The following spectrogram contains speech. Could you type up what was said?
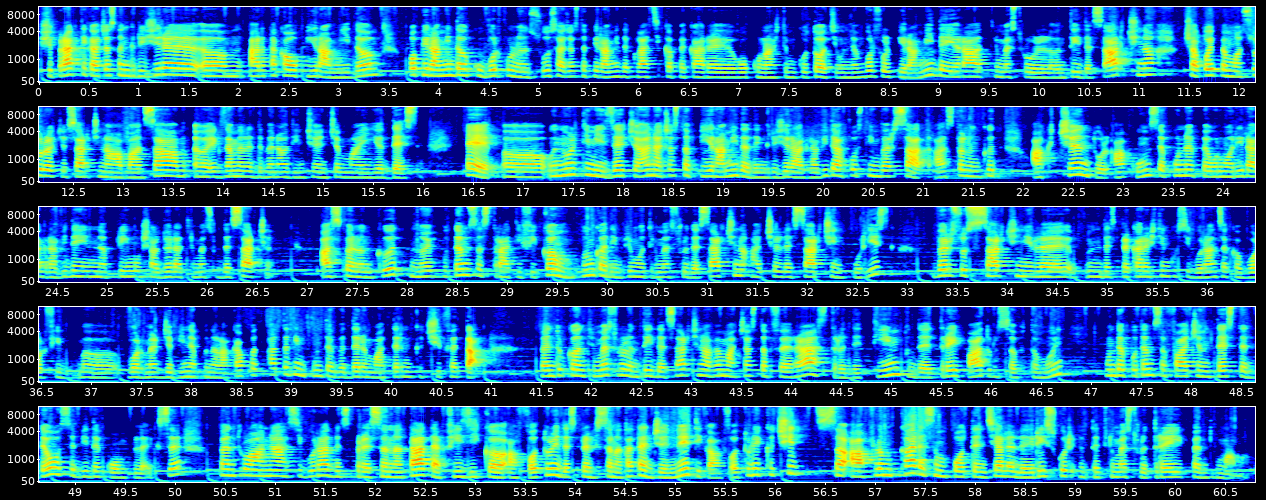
și practic această îngrijire um, arăta ca o piramidă, o piramidă cu vârful în sus, această piramidă clasică pe care o cunoaștem cu toții, unde în vârful piramidei era trimestrul întâi de sarcină și apoi pe măsură ce sarcina avansa, uh, examenele deveneau din ce în ce mai dese. E, uh, în ultimii 10 ani această piramidă de îngrijire a gravidei a fost inversată, astfel încât accentul acum se pune pe urmărirea gravidei în primul și al doilea trimestru de sarcină, astfel încât noi putem să stratificăm încă din primul trimestru de sarcină acele sarcini cu risc versus sarcinile despre care știm cu siguranță că vor, fi, uh, vor merge bine până la capăt, atât din punct de vedere matern cât și fetal. Pentru că în trimestrul întâi de sarcină avem această fereastră de timp de 3-4 săptămâni unde putem să facem teste deosebit de complexe pentru a ne asigura despre sănătatea fizică a fătului, despre sănătatea genetică a fătului, cât și să aflăm care sunt potențialele riscuri de trimestru 3 pentru mamă.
